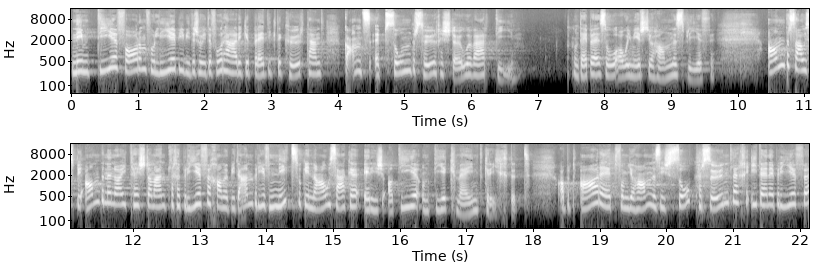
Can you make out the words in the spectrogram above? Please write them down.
nimmt diese Form von Liebe, wie wir schon in den vorherigen Predigten gehört haben, ganz einen besonders hohen Stellenwert ein. Und eben so auch im 1. Johannesbrief. Anders als bei anderen neutestamentlichen Briefen kann man bei diesem Brief nicht so genau sagen, er ist an die und die Gemeinde gerichtet. Aber die Anrede von Johannes ist so persönlich in diesen Briefen,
